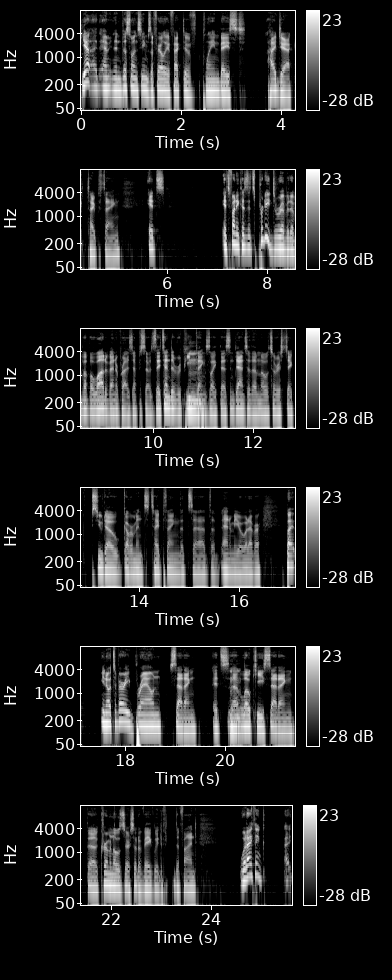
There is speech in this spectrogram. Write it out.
Yeah, I, I mean, and this one seems a fairly effective plane-based hijack type thing. It's it's funny because it's pretty derivative of a lot of Enterprise episodes. They tend to repeat things like this, and down to the militaristic pseudo government type thing that's uh, the enemy or whatever. But you know, it's a very brown setting. It's a low key setting. The criminals are sort of vaguely def- defined what I think, I,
